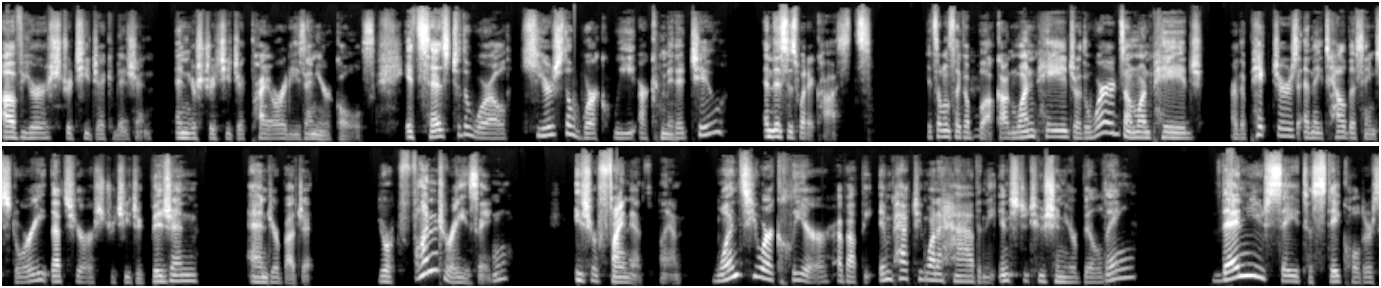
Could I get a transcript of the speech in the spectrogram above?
of your strategic vision and your strategic priorities and your goals. It says to the world, here's the work we are committed to, and this is what it costs. It's almost like a mm-hmm. book. On one page are the words, on one page are the pictures, and they tell the same story. That's your strategic vision and your budget. Your fundraising is your finance plan. Once you are clear about the impact you want to have in the institution you're building, then you say to stakeholders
